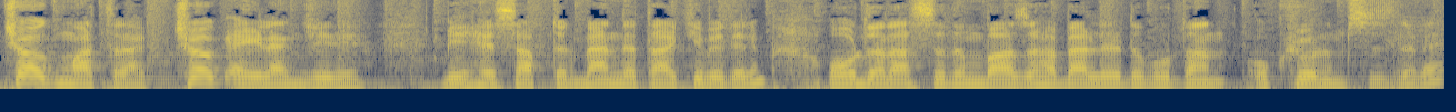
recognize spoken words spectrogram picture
Çok matrak çok eğlenceli bir hesaptır. Ben de takip ederim. Orada rastladığım bazı haberleri de buradan okuyorum sizlere.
